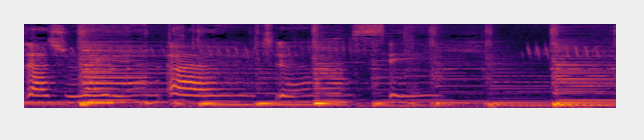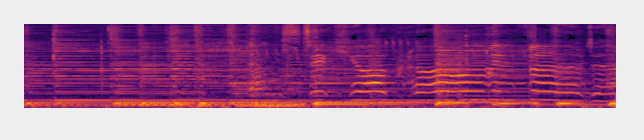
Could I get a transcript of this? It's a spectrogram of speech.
saturating urgency. And you stick your probe in further,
